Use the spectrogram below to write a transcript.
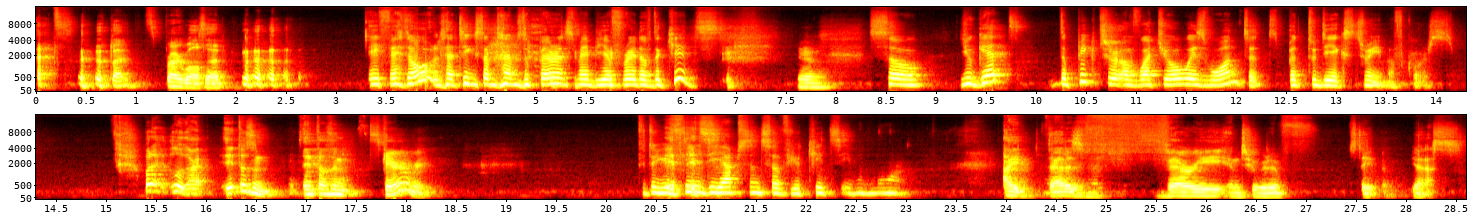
That's, that's probably well said. If at all, I think sometimes the parents may be afraid of the kids. yeah. So you get the picture of what you always wanted, but to the extreme, of course. But look, I, it doesn't it doesn't scare me. Do you It's- feel it's- the absence of your kids even more? I that is very intuitive statement. Yes.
